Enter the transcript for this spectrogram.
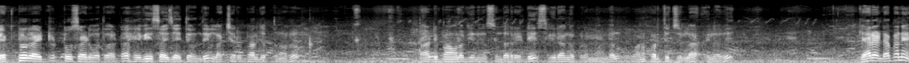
Left right two side పోతుందట. హెవీ సైజ్ అయితే ఉంది. లక్ష రూపాయలు చెప్తున్నారు. తాటిపాములకు చెందిన సుందర్ రెడ్డి శ్రీరంగపురం మండల్ వనపర్తి జిల్లా ఇలాది. గ్యారంటీ పని?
